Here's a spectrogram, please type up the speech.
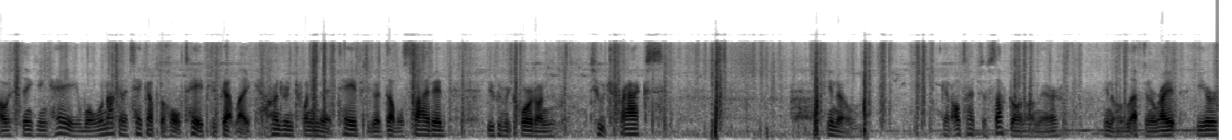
I was thinking, hey, well, we're not going to take up the whole tape. You've got like 120 minute tapes, you've got double sided, you can record on two tracks, you know, got all types of stuff going on there, you know, left and right, here,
